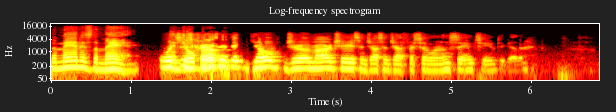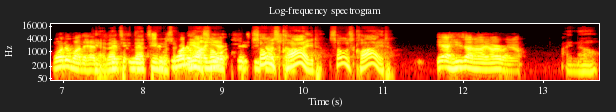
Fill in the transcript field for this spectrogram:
the man is the man. which and is Joe crazy Burrow- to think Joe Ja'Marr Chase and Justin Jefferson were on the same team together. Wonder why they had. Yeah, that 50 that team was- Wonder yeah, why so- he had 60 So was. Clyde. So was Clyde. Yeah, he's on IR right now. I know.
